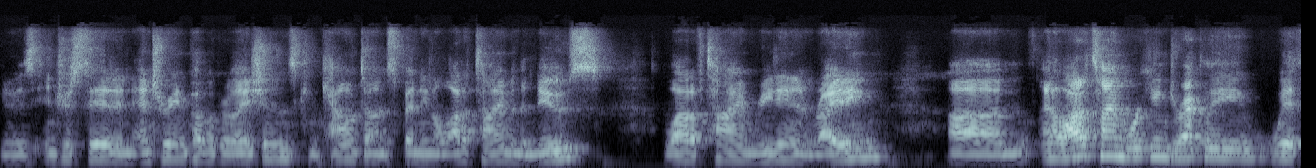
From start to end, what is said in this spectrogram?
you know, is interested in entering public relations can count on spending a lot of time in the news a lot of time reading and writing um, and a lot of time working directly with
